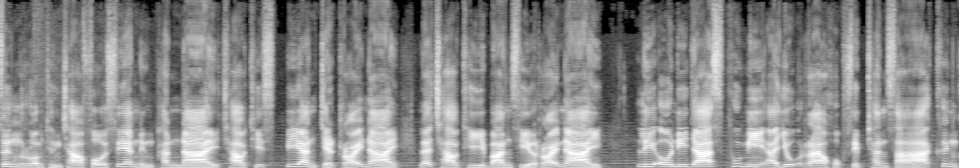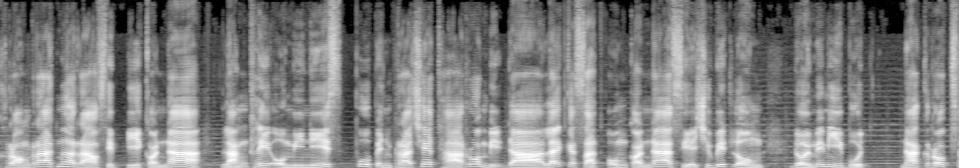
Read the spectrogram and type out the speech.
ซึ่งรวมถึงชาวโฟเซียน 1,000 นาย ชาวทิสเปียน 700 นาย และชาวทีบัน 400 นาย ลีโอนิดัสผู้มีอายุราว 60 ชันษาขึ้นครองราชเมื่อราว 10 ปีก่อนหน้า หลังเคลโอมินิส ผู้เป็นพระเชษฐาร่วมบิดา และกษัตริย์องค์ก่อนหน้าเสียชีวิตลง โดยไม่มีบุตร นักรบส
